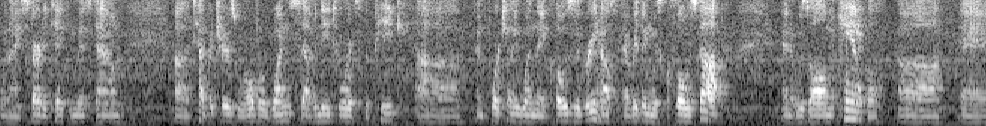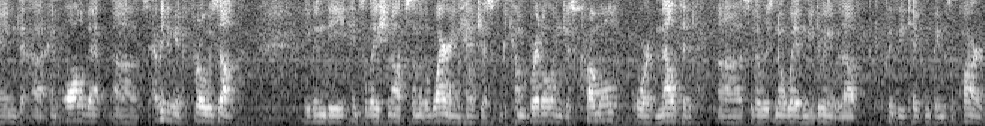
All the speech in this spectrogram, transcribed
when I started taking this down. Uh, temperatures were over 170 towards the peak. Uh, unfortunately, when they closed the greenhouse, everything was closed up, and it was all mechanical. Uh, and uh, and all of that, uh, everything had froze up. Even the insulation off some of the wiring had just become brittle and just crumbled, or it melted. Uh, so there was no way of me doing it without completely taking things apart.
